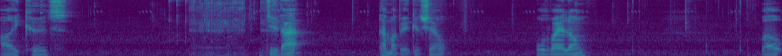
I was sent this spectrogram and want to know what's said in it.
I could do that. That might be a good shout. All the way along. Well,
